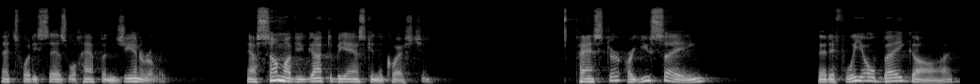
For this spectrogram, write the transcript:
that's what he says will happen generally. Now, some of you got to be asking the question Pastor, are you saying that if we obey God,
